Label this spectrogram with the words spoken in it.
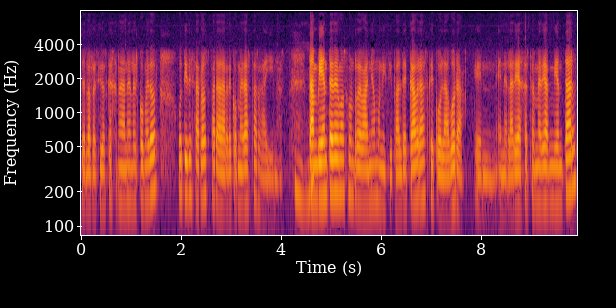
de los residuos que generan en el comedor, utilizarlos para dar de comer a estas gallinas. También tenemos un rebaño municipal de cabras que colabora en, en el área de gestión medioambiental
